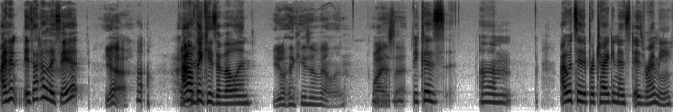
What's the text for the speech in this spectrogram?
I didn't. Is that how they say it? Yeah. Oh. I don't you- think he's a villain you don't think he's a villain. Why is that? because, um, I would say the protagonist is Remy,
